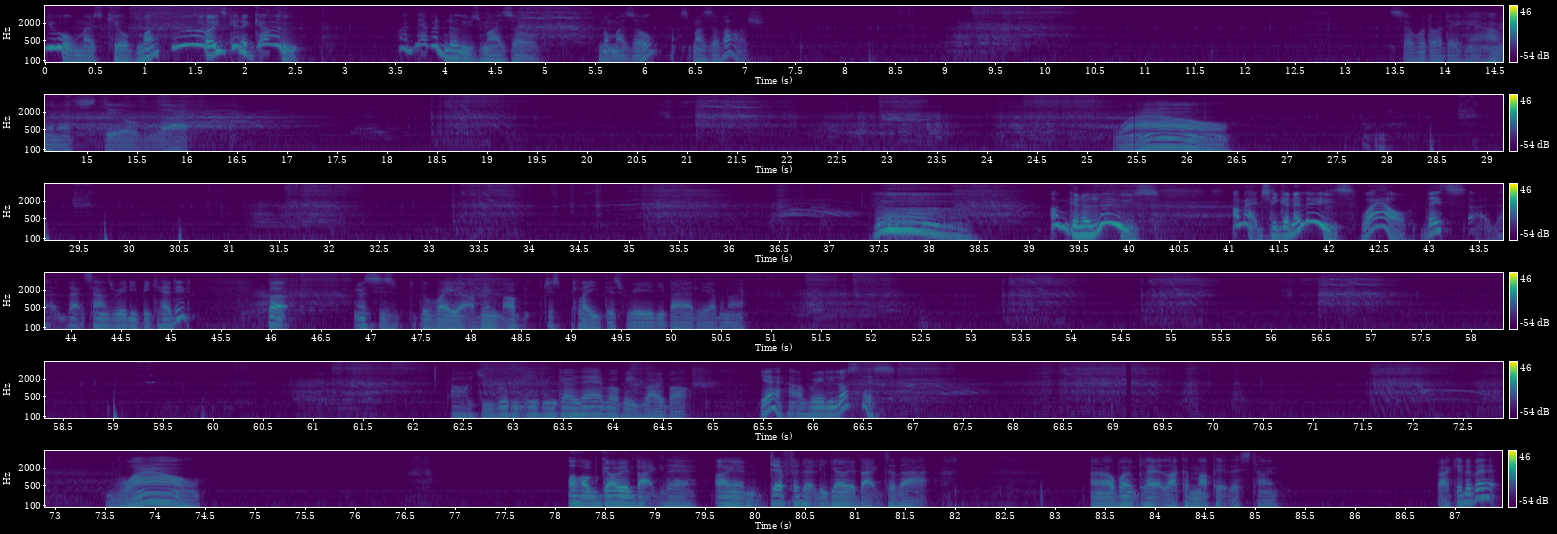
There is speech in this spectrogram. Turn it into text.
You almost killed my... Oh, he's going to go. I'd never lose my Zaul. Not my Zaul, that's my Zavage. So what do I do here? I'm going to steal that. Wow. I'm going to lose. I'm actually going to lose. Wow. This uh, that, that sounds really big-headed. But this is the way I've been I've just played this really badly, haven't I? Oh, you wouldn't even go there, Robbie Robot. Yeah, I've really lost this. Wow. Oh, I'm going back there. I am definitely going back to that. And I won't play it like a Muppet this time. Back in a bit.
